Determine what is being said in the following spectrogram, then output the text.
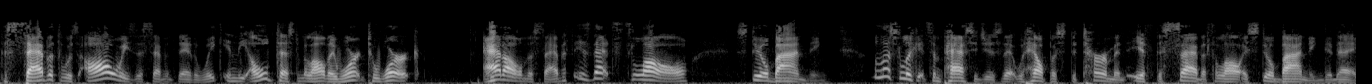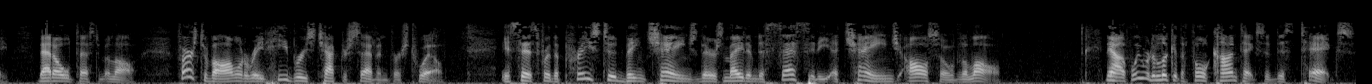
The Sabbath was always the seventh day of the week. In the Old Testament law, they weren't to work at all on the Sabbath. Is that law still binding? Well, let's look at some passages that would help us determine if the Sabbath law is still binding today. That Old Testament law. First of all, I want to read Hebrews chapter 7, verse 12. It says, For the priesthood being changed, there's made of necessity a change also of the law. Now, if we were to look at the full context of this text,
